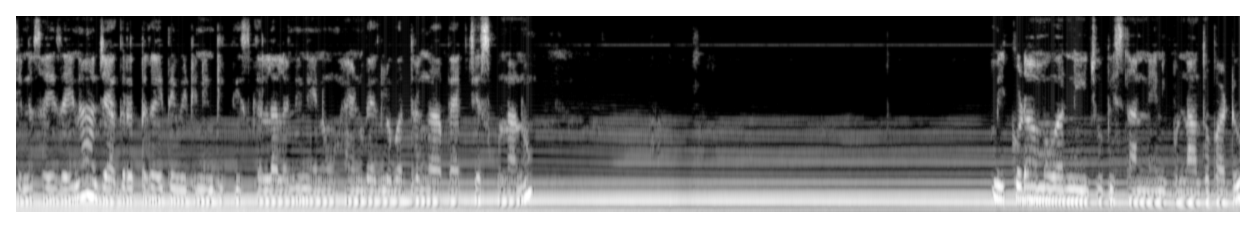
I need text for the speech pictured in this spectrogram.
చిన్న సైజ్ అయినా జాగ్రత్తగా అయితే వీటిని ఇంటికి తీసుకెళ్ళాలని నేను హ్యాండ్ బ్యాగ్లో భద్రంగా ప్యాక్ చేసుకున్నాను. మీకు కూడా అమ్మవారిని చూపిస్తాను నేను ఇప్పుడు నాతో పాటు.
